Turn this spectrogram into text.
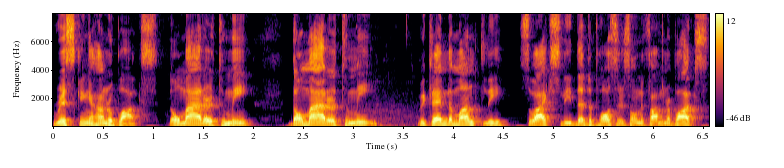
risking a hundred bucks. Don't matter to me. Don't matter to me. We claim the monthly, so actually the deposit is only 500 bucks.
